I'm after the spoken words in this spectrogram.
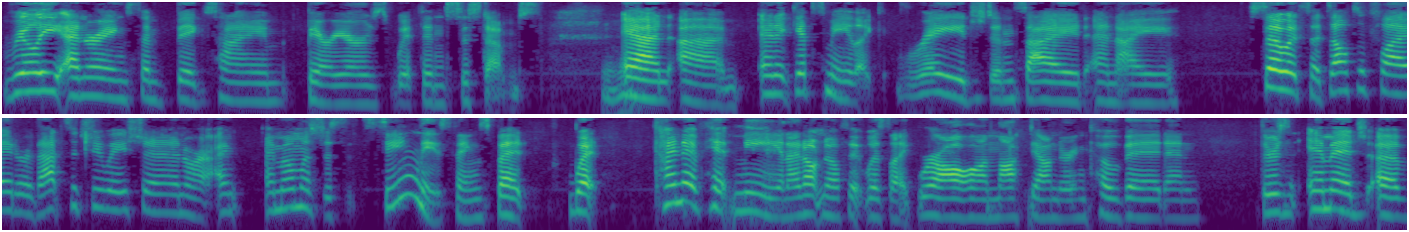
really entering some big time barriers within systems. Mm-hmm. And, um, and it gets me like raged inside. And I, so it's a Delta flight or that situation, or I'm, I'm almost just seeing these things. But what kind of hit me and i don't know if it was like we're all on lockdown during covid and there's an image of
